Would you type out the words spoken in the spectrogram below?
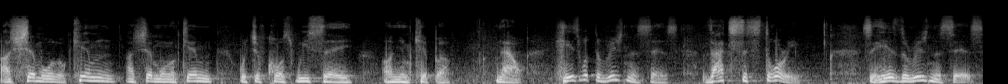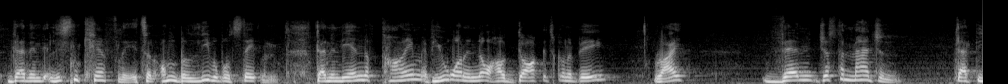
Hashem Elokim, Hashem Elokim, which of course we say on Yom Kippur. Now, Here's what the Rizhiner says. That's the story. So here's the Rizhiner says that in, listen carefully, it's an unbelievable statement. That in the end of time, if you want to know how dark it's going to be, right? Then just imagine that the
